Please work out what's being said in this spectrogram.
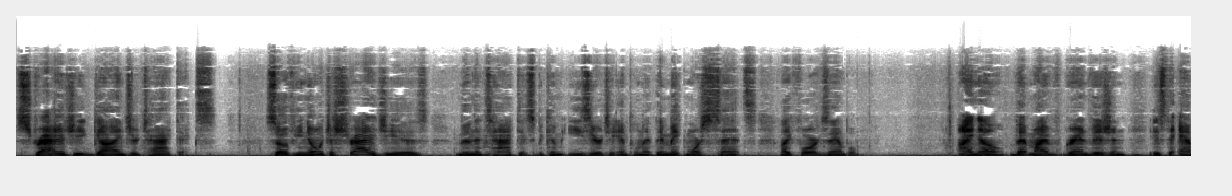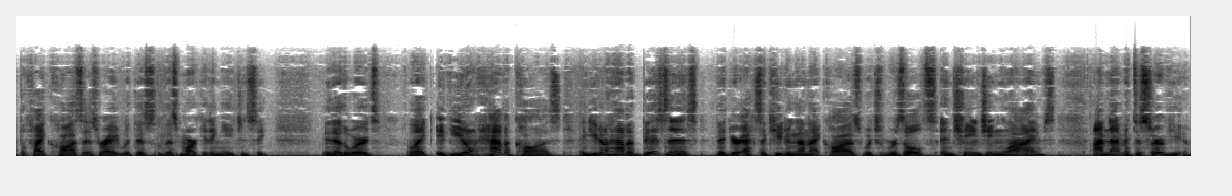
strategy guides your tactics. So if you know what your strategy is, then the tactics become easier to implement. They make more sense. Like, for example, I know that my grand vision is to amplify causes, right, with this this marketing agency. In other words, like if you don't have a cause and you don't have a business that you're executing on that cause which results in changing lives, I'm not meant to serve you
